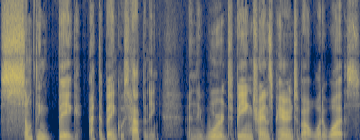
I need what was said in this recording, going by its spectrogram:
Something big at the bank was happening, and they weren't being transparent about what it was.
